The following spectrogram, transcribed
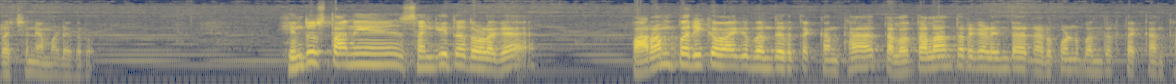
ರಚನೆ ಮಾಡಿದರು. ಹಿಂದೂಸ್ತಾನಿ ಸಂಗೀತದೊಳಗೆ ಪಾರಂಪರಿಕವಾಗಿ ಬಂದಿರತಕ್ಕಂಥ ತಲತಲಾಂತರಗಳಿಂದ ನಡ್ಕೊಂಡು ಬಂದಿರತಕ್ಕಂಥ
